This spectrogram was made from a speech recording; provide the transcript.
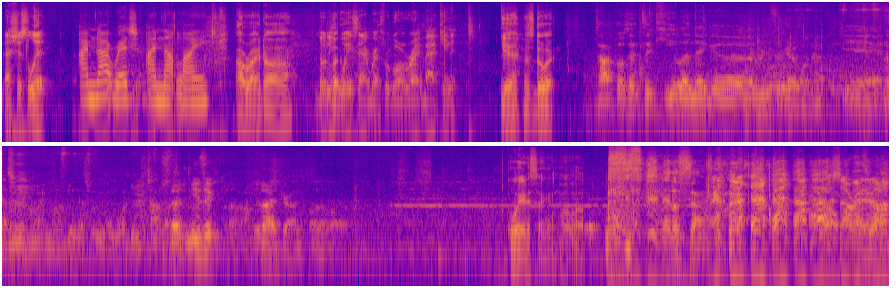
That's just lit. I'm not rich. I'm not lying. All right, uh, Don't Look- even waste that breath. We're going right back in it. yeah, let's do it. Tacos and tequila, nigga. Did we forget about that? Yeah, that's what we're gonna do. That's what we're gonna do. Tacos. Start the music. Your live drop. Hold on, hold on. Wait a second, hold up. that don't sound right. That's all right at all.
